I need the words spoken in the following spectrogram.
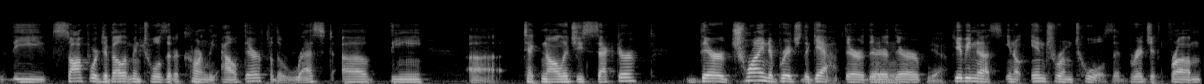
the software development tools that are currently out there for the rest of the uh, technology sector, they're trying to bridge the gap. They're they're mm-hmm. they're yeah. giving us you know interim tools that bridge it from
